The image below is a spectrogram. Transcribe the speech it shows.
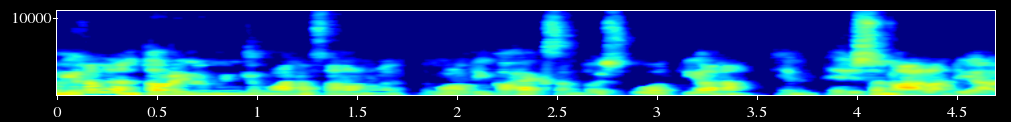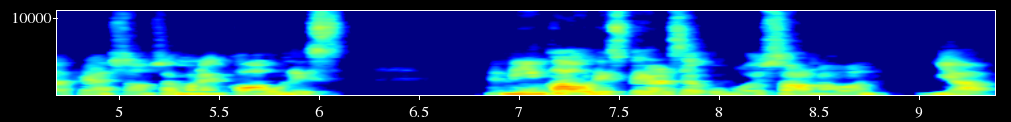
Virallinen tarina, minkä mä aina sanonut, että mä olin 18-vuotiaana Temptation Islandin jälkeen. Se on semmoinen kaunis, niin kaunis versio kuin voi sanoa. Ja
